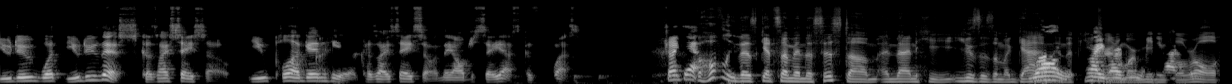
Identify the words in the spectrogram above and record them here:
you do what you do this because I say so. You plug in Right. here because I say so, and they all just say yes because it's Wes. I. But hopefully this gets him in the system and then he uses them again Right, in the future right, in a more meaningful role.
